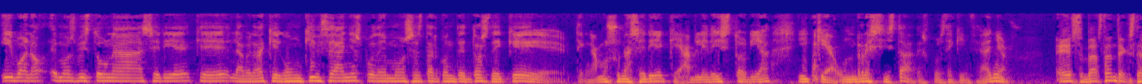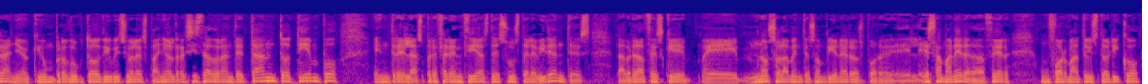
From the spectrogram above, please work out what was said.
Y bueno, hemos visto una serie que la verdad que con 15 años podemos estar contentos de que tengamos una serie que hable de historia y que aún resista después de 15 años. Es bastante extraño que un producto audiovisual español resista durante tanto tiempo entre las preferencias de sus televidentes. La verdad es que eh, no solamente son pioneros por eh, esa manera de hacer un formato histórico,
